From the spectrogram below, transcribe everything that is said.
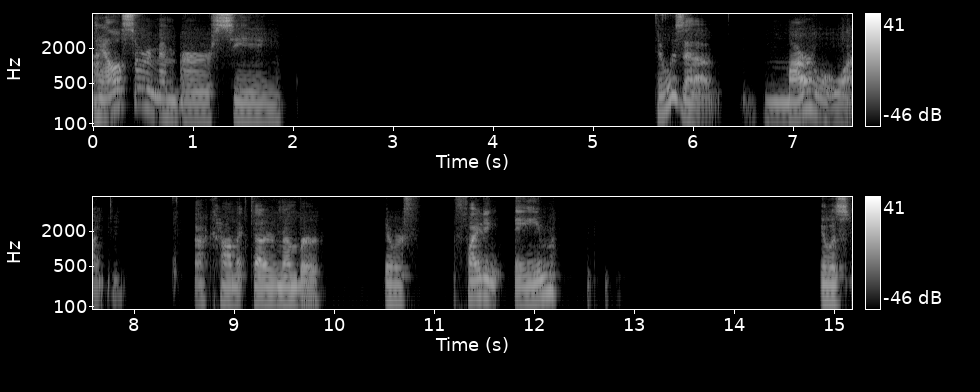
I also remember seeing there was a Marvel one, a comic that I remember. They were fighting AIM. It was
